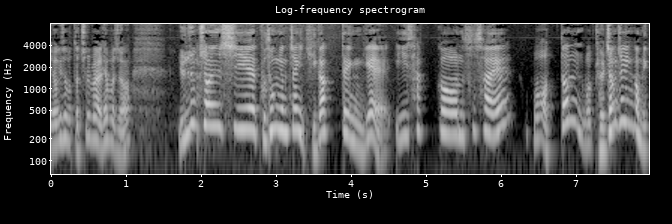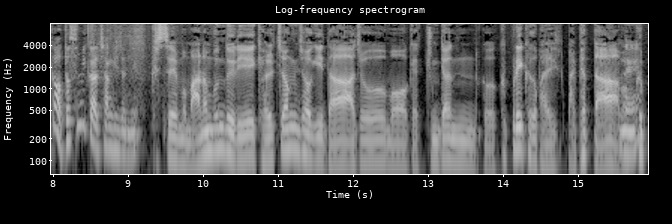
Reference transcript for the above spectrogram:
여기서부터 출발을 해보죠. 윤중천 씨의 구속영장이 기각된 게 이 사건 수사에 뭐 어떤 뭐 결정적인 겁니까? 어떻습니까, 장 기자님? 글쎄 뭐 많은 분들이 결정적이다 아주 뭐 중대한 그 급브레이크가 발, 밟혔다 뭐 네. 급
